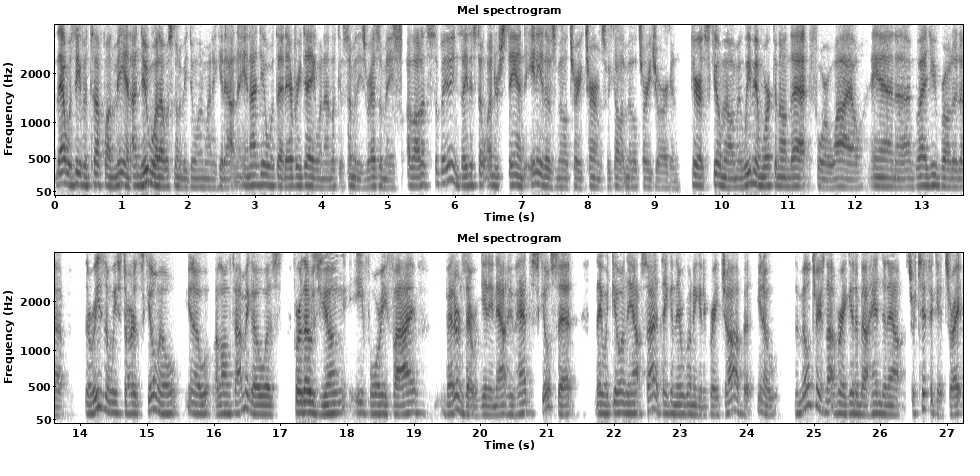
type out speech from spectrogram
That was even tough on me. And I knew what I was going to be doing when I get out. And I deal with that every day when I look at some of these resumes. A lot of civilians, they just don't understand any of those military terms. We call it military jargon here at SkillMill. I mean, we've been working on that for a while, and uh, I'm glad you brought it up. The reason we started SkillMill, you know, a long time ago was for those young E4, E5 veterans that were getting out who had the skill set. They would go on the outside thinking they were going to get a great job, but you know, the military is not very good about handing out certificates, right?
